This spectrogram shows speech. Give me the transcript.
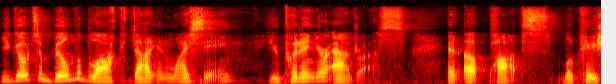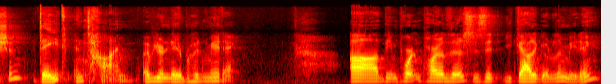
You go to buildtheblock.nyc, you put in your address, and up pops location, date, and time of your neighborhood meeting. Uh, the important part of this is that you got to go to the meeting.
